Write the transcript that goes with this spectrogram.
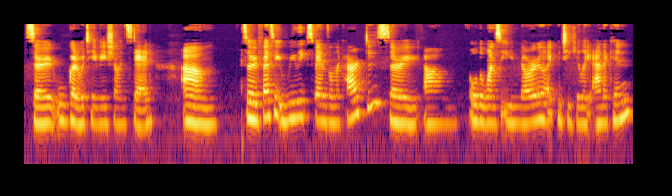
So we'll go to a TV show instead. Um, so firstly, it really expands on the characters. So um, all the ones that you know, like particularly Anakin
